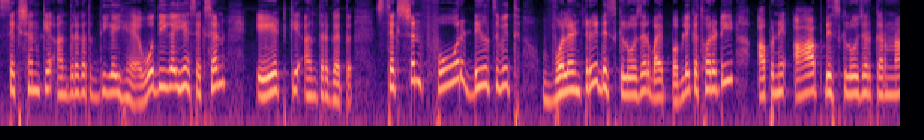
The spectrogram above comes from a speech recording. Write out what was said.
सेक्शन के अंतर्गत दी गई है? वो दी गई है सेक्शन एट के अंतर्गत। Section four deals with voluntary disclosure by public authority अपने आप डिस्क्लोजर करना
